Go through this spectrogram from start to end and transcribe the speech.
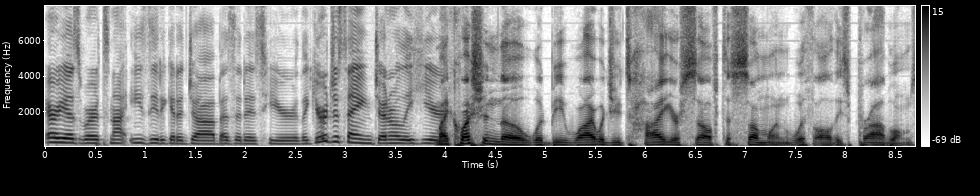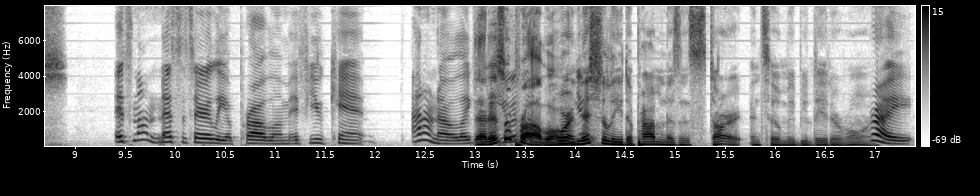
areas where it's not easy to get a job as it is here. Like you're just saying, generally here. My question though would be why would you tie yourself to someone with all these problems? it's not necessarily a problem if you can't. I don't know. Like That for is you, a problem. Or initially, the problem doesn't start until maybe later on. right.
